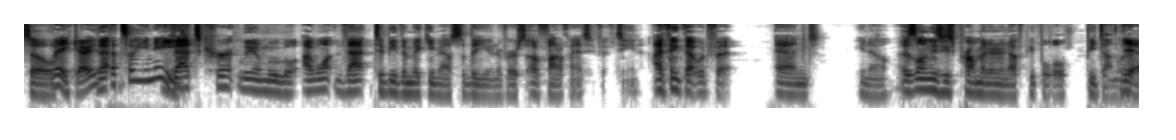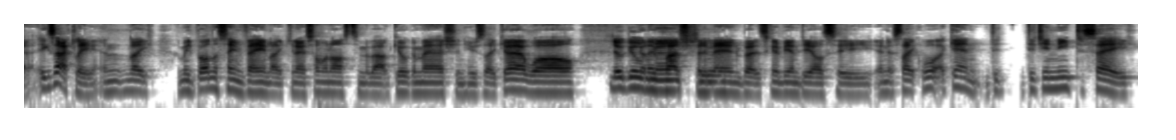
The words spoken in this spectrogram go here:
So There you go. that- That's all you need. That's currently a Moogle. I want that to be the Mickey Mouse of the universe of Final Fantasy 15. I think that would fit. And you know, as long as he's prominent enough, people will be done with it. yeah, exactly. And like, I mean, but on the same vein, like, you know, someone asked him about Gilgamesh, and he was like, "Yeah, well, No got no Gilgamesh. plans to put him yeah. in, but it's going to be on DLC." And it's like, well, again, did did you need to say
